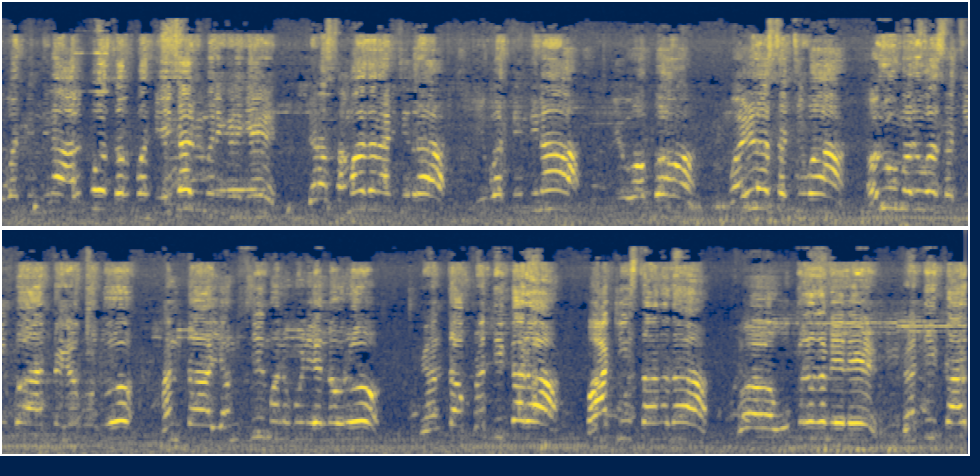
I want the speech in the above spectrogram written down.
ಇವತ್ತಿನ ದಿನ ಅಲ್ಪ ಸ್ವಲ್ಪ ದೇಶಾಭಿಮಾನಿಗಳಿಗೆ ಜನ ಸಮಾಧಾನ ಅನಿಸಿದ್ರ. ಇವತ್ತಿನ ದಿನ ಈ ಒಬ್ಬ ಮಹಿಳಾ ಸಚಿವ ಅರು ಮರುವ ಸಚಿವ ಅಂತ ಹೇಳ್ಬೋದು. ಅಂತ ಎಂ ಸಿ ಮನುಗುಳಿ ಅನ್ನೋರು ಅಂತ ಪ್ರತೀಕಾರ ಪಾಕಿಸ್ತಾನದ ಉಗ್ರರ ಮೇಲೆ ಪ್ರತೀಕಾರ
